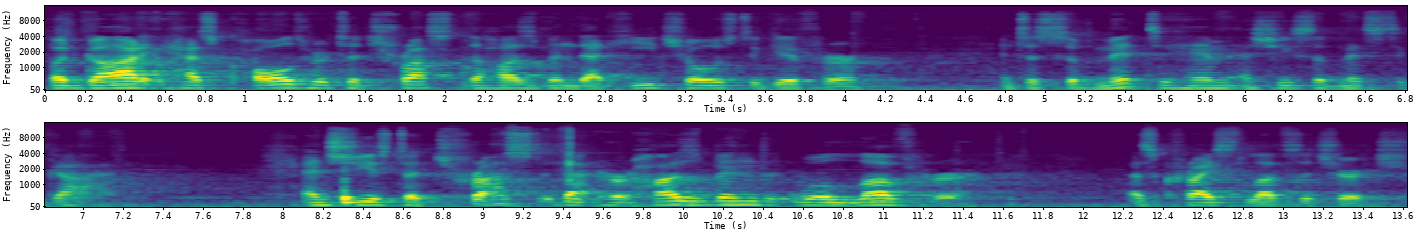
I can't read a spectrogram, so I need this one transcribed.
But God has called her to trust the husband that he chose to give her and to submit to him as she submits to God. And she is to trust that her husband will love her as Christ loves the church.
